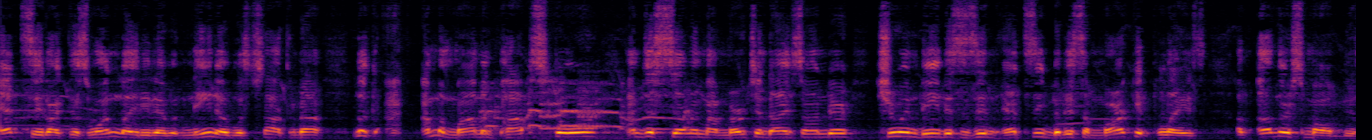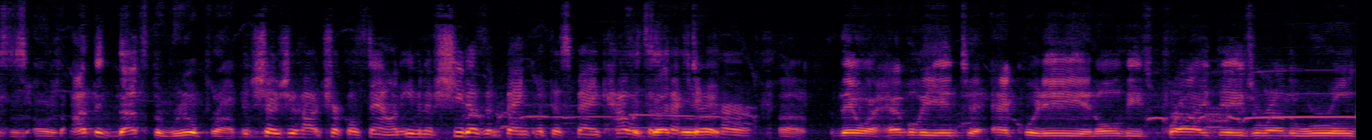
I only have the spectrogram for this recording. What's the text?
Etsy, like this one lady that Nina was talking about. Look, I, I'm a mom and pop store. I'm just selling my merchandise on there. True, indeed, this is in Etsy, but it's a marketplace of other small business owners. I think that's the real problem. It shows you how it trickles down. Even if she doesn't bank with this bank, how That's it's exactly affecting right. her. Uh, they were heavily into equity and all these pride days around the world.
